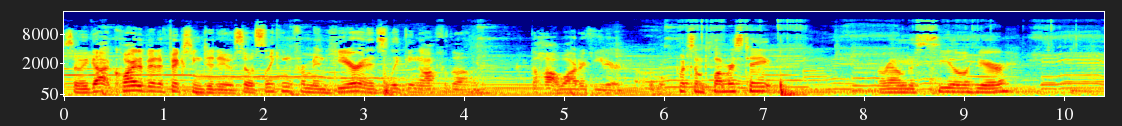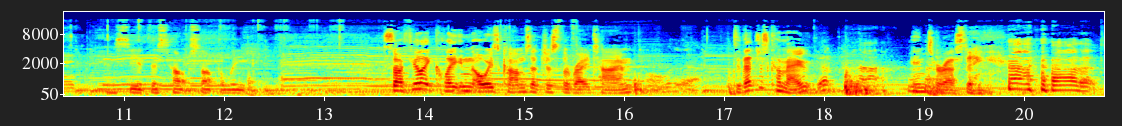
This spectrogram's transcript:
So we got quite a bit of fixing to do. So it's leaking from in here and it's leaking off of the, the hot water heater. Put some plumber's tape around the seal here and see if this helps stop the leak. So I feel like Clayton always comes at just the right time. Oh, look at Did that just come out? Yep. Interesting. That's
